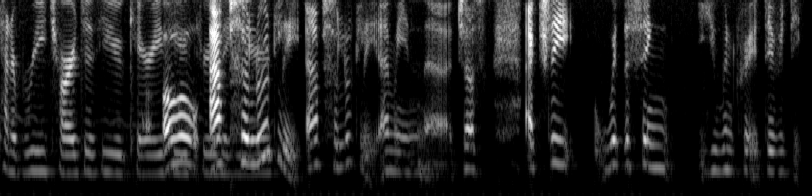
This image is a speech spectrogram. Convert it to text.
kind of recharges you, carries oh, you through. absolutely, absolutely. I mean, uh, just actually witnessing human creativity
